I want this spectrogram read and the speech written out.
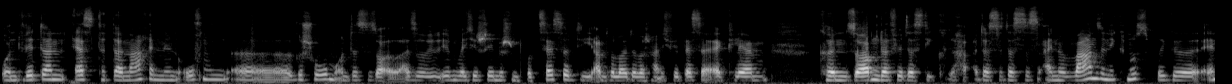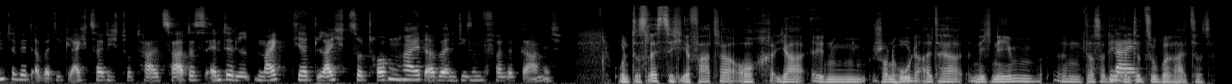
und wird dann erst danach in den Ofen äh, geschoben. Und das ist also irgendwelche chemischen Prozesse, die andere Leute wahrscheinlich viel besser erklären können sorgen dafür, dass, die, dass, dass es eine wahnsinnig knusprige Ente wird, aber die gleichzeitig total zart ist. Ente neigt ja leicht zur Trockenheit, aber in diesem Falle gar nicht. Und das lässt sich Ihr Vater auch ja im schon hohen Alter nicht nehmen, ähm, dass er die Nein. Ente zubereitet.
